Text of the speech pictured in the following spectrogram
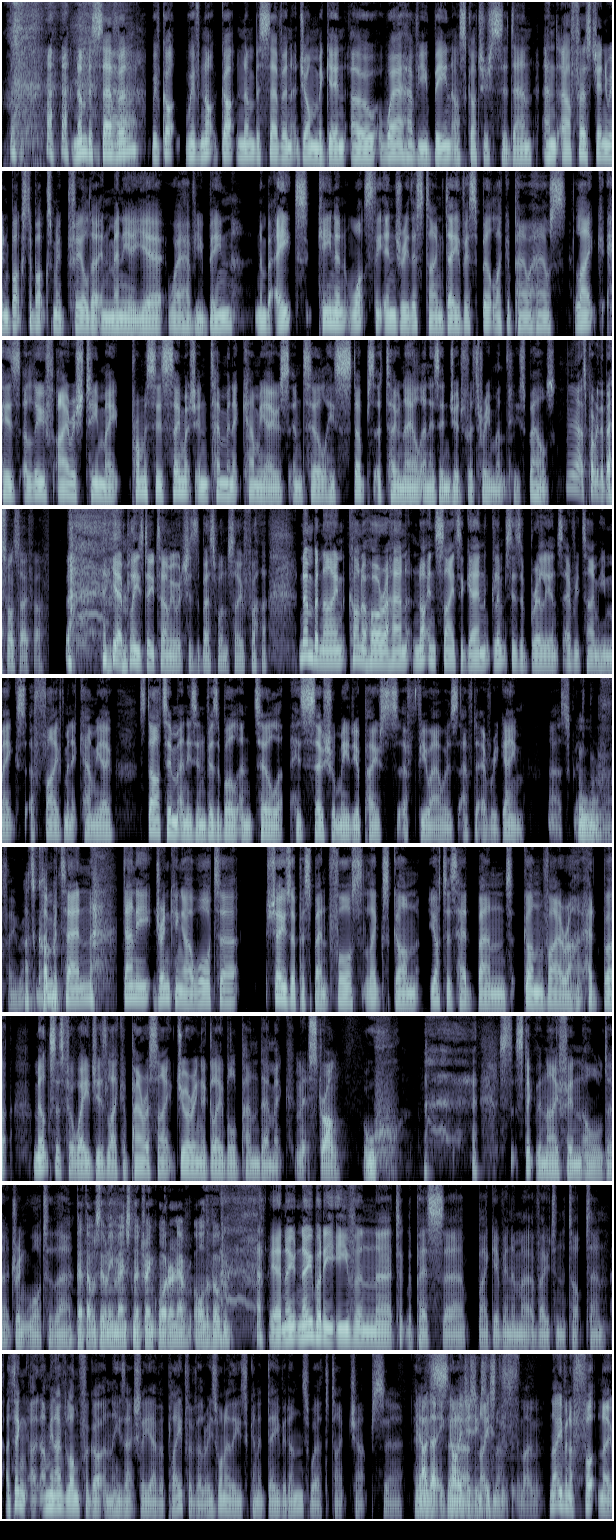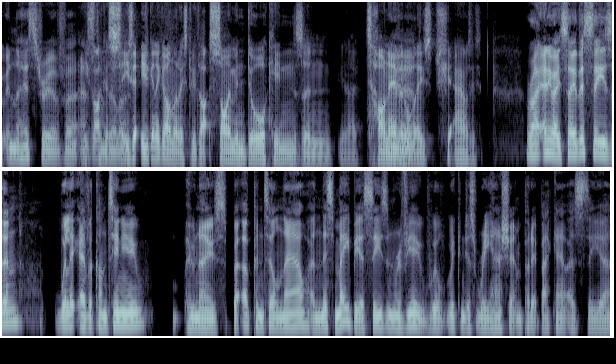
number seven, we've got we've not got number seven, John McGinn. Oh, where have you been? Our Scottish sedan. And our first genuine box to box midfielder in many a year. Where have you been? Number eight, Keinan, what's the injury this time? Davis, built like a powerhouse, like his aloof Irish teammate, promises so much in 10 minute cameos until he stubs a toenail and is injured for three monthly spells. Yeah, that's probably the best one so far. yeah, please do tell me which is the best one so far. Number nine, Conor Hourihane, not in sight again. Glimpses of brilliance every time he makes a five minute cameo. Start him and he's invisible until his social media posts a few hours after every game. That's, that's Ooh, probably my favourite. that's Number 10, Danny drinking our water, shows up a spent force, legs gone, Yotta's headband gone via a headbutt, milks us for wages like a parasite during a global pandemic. Mm, It's strong. Ooh. S- Stick the knife in old uh, Drinkwater there. I bet that was the only mention of Drinkwater in ev- all the voting. yeah, no, nobody even uh, took the piss uh, by giving him a, a vote in the top ten. I think, I, I mean, I've long forgotten he's actually ever played for Villa. He's one of these kind of David Unsworth type chaps. Uh, who Yeah, I don't is, acknowledge uh, his not even a existence at the moment. Not even a footnote in the history of uh, Aston He's like a, Villa. he's, he's going to go on the list with like Simon Dawkins and you know Ton Evan, Yeah. all these shit houses. Right. Anyway, so this season, will it ever continue? Who knows? But up until now, and this may be a season review. We'll we can just rehash it and put it back out as the uh,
